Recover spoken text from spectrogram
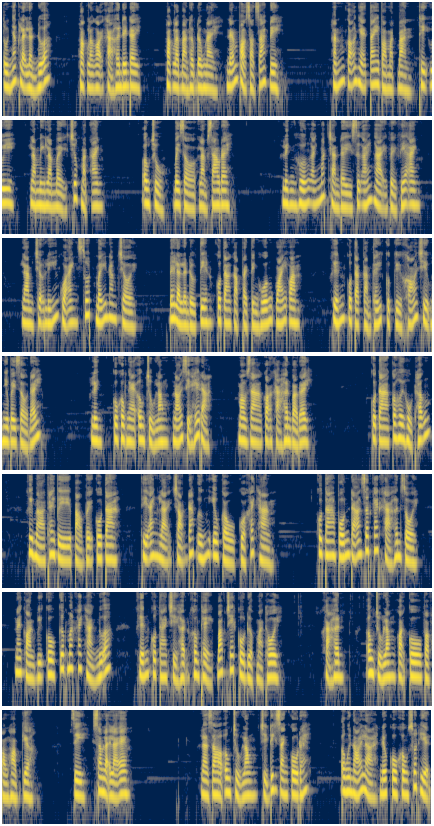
Tôi nhắc lại lần nữa, hoặc là gọi Khả Hân đến đây, hoặc là bản hợp đồng này ném vào sọt rác đi. Hắn gõ nhẹ tay vào mặt bàn thị uy làm mình làm mẩy trước mặt anh. Ông chủ, bây giờ làm sao đây? Linh hướng ánh mắt tràn đầy sự ái ngại về phía anh. Làm trợ lý của anh suốt mấy năm trời. Đây là lần đầu tiên cô ta gặp phải tình huống oái oăm. Khiến cô ta cảm thấy cực kỳ khó chịu như bây giờ đấy. Linh, cô không nghe ông chủ Long nói gì hết à? Mau ra gọi Khả Hân vào đây. Cô ta có hơi hụt hẫng khi mà thay vì bảo vệ cô ta thì anh lại chọn đáp ứng yêu cầu của khách hàng. Cô ta vốn đã rất ghét Khả Hân rồi, nay còn bị cô cướp mất khách hàng nữa, khiến cô ta chỉ hận không thể bóp chết cô được mà thôi. Khả Hân, ông chủ Long gọi cô vào phòng họp kìa. Gì, sao lại là em? Là do ông chủ Long chỉ đích danh cô đấy. Ông ấy nói là nếu cô không xuất hiện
